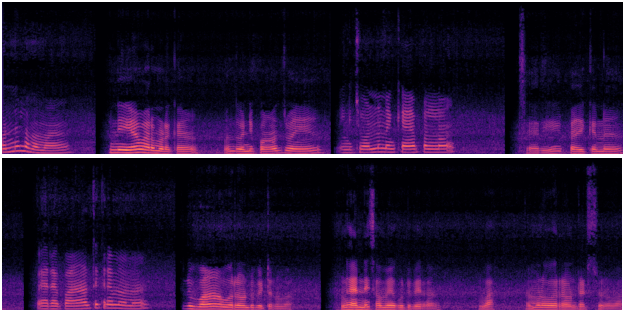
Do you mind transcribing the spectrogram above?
ஒன்றும் இல்லை மாமா. இன்னும் ஏன் வர மாட்டேக்கேன் வந்து வண்டி பார்த்துட்டு வாயேன். நீங்கள் சொன்ன நான் கேட்பலாம் சரி இப்போ அதுக்கு என்ன? வேற பார்த்துக்கிறேன் மாமா. சரி வா ஒரு ரவுண்டு போயிட்டு வரும் வா. அங்கே அண்ணே செம்மையாக கூட்டு போயிருக்கான் வா நம்மளும் ஒரு ரவுண்ட் அடிச்சுட்டு வரும் வா.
